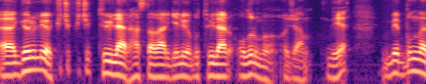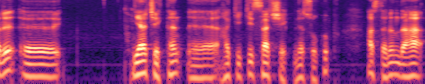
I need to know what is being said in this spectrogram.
e, görülüyor. Küçük küçük tüyler, hastalar geliyor. Bu tüyler olur mu hocam diye. Ve bunları e, gerçekten e, hakiki saç şekline sokup hastanın daha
